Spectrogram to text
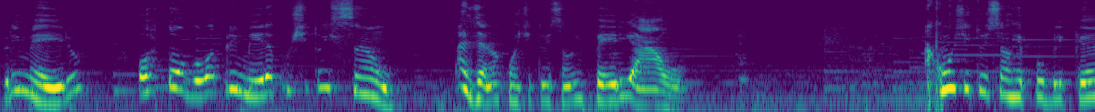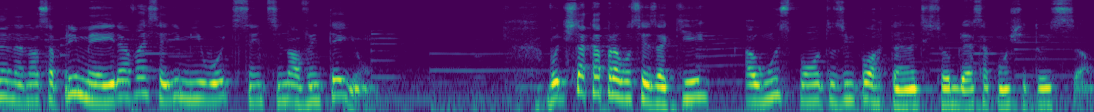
I ortogou a primeira Constituição, mas era uma Constituição imperial. A Constituição Republicana, nossa primeira, vai ser de 1891. Vou destacar para vocês aqui alguns pontos importantes sobre essa Constituição.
